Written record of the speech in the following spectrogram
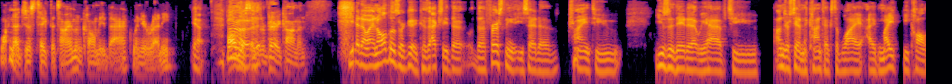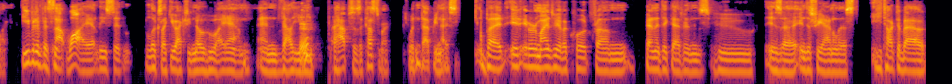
why not just take the time and call me back when you're ready? Yeah. No, all no, those no. things are very common. Yeah, no, and all those are good because actually the the first thing that you said of trying to use the data that we have to understand the context of why I might be calling. Even if it's not why, at least it looks like you actually know who I am and value sure. me perhaps as a customer. Wouldn't that be nice? But it, it reminds me of a quote from Benedict Evans, who is an industry analyst. He talked about,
